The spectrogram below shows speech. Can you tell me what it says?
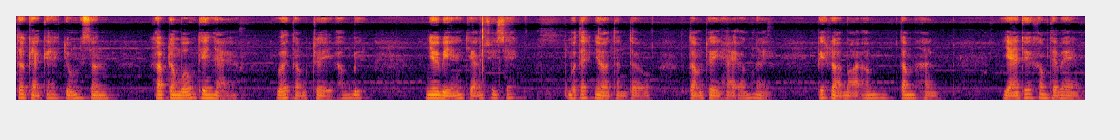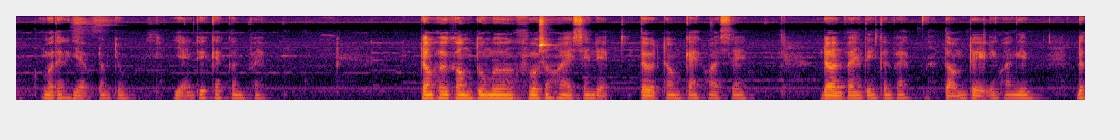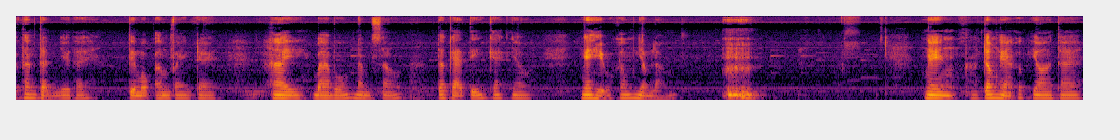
tất cả các chúng sinh khắp trong bốn thiên hạ với tổng trì ấn biết, như biển chẳng suy xét. Bồ tát nhờ thành tựu tổng trì hai ấn này, biết rõ mọi âm tâm hành, giảng thuyết không thể bàn. Bồ tát vào trong chúng, giảng thuyết các kinh pháp. Trong hư không tu mưa, vô số hoa sen đẹp từ trong các hoa sen đền vang tiếng kinh pháp, tổng trì liên hoa nghiêm, đức thanh tịnh như thế, từ một âm vang trang 2, 3, 4, 5, 6, tất cả tiếng khác nhau. Nghe hiểu không nhầm lẫn. ngàn, trăm ngàn ức do ta,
